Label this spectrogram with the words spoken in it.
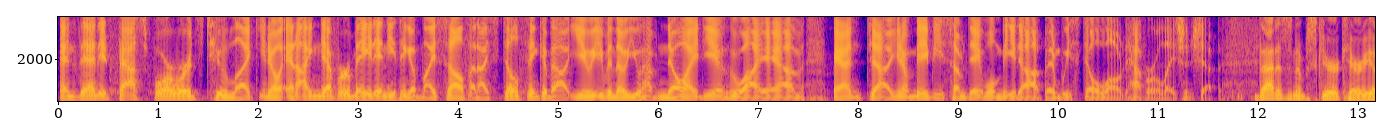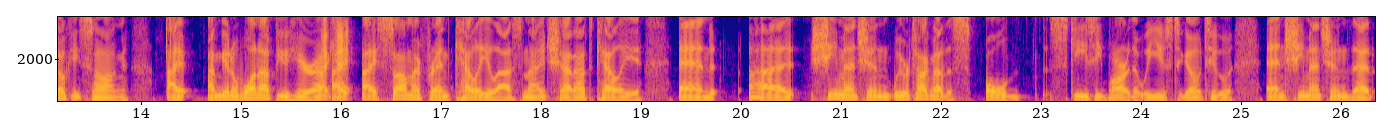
and then it fast forwards to like you know, and I never made anything of myself, and I still think about you, even though you have no idea who I am, and uh, you know, maybe someday we'll meet up, and we still won't have a relationship. That is an obscure karaoke song. I, I'm going to one up you here. Okay. I, I saw my friend Kelly last night. Shout out to Kelly. And uh, she mentioned, we were talking about this old skeezy bar that we used to go to. And she mentioned that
